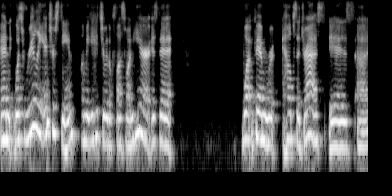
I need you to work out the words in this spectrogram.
And what's really interesting, let me hit you with a plus one here, is that what BIM helps address is uh,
